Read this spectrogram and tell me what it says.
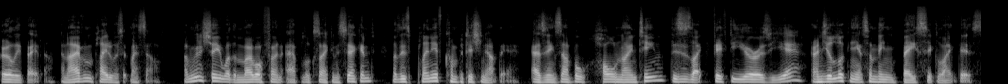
early beta, and I haven't played with it myself. I'm going to show you what the mobile phone app looks like in a second, but there's plenty of competition out there. As an example, Hole 19, this is like 50 euros a year, and you're looking at something basic like this.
